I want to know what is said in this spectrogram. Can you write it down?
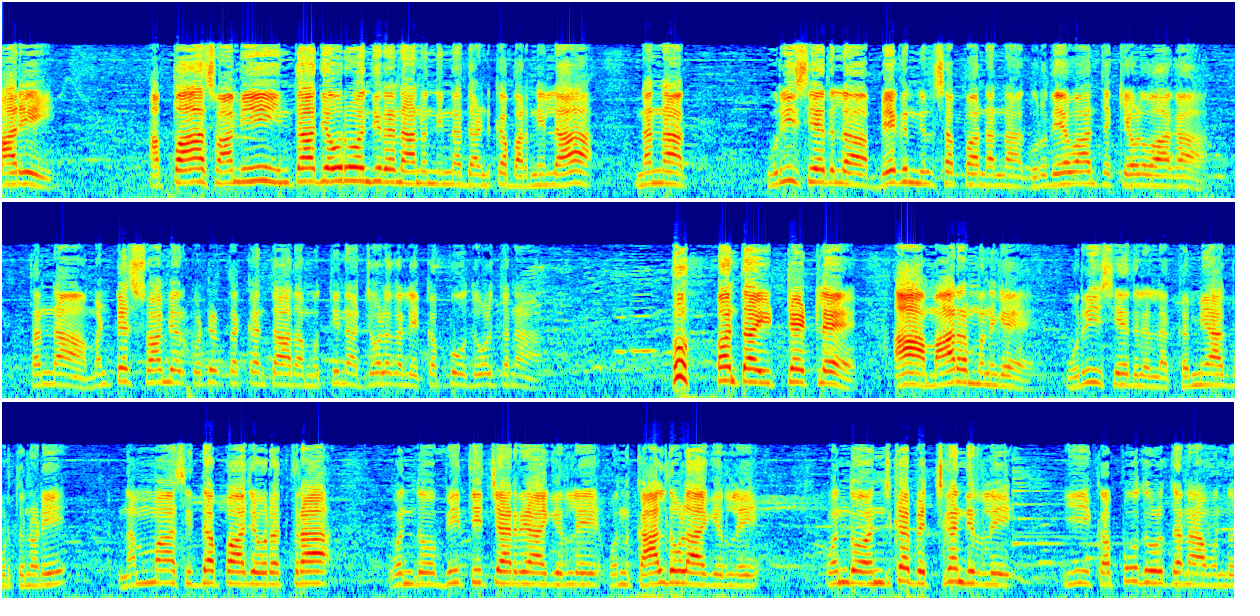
ಮಾರಿ ಅಪ್ಪ, ಸ್ವಾಮಿ, ಇಂಥ ದೇವರು ಅಂದಿರ ನಾನು ನಿನ್ನ ದಂಡಕ ಬರ್ನಿಲ್ಲ. ನನ್ನ ಉರಿ ಸೇದಲ ಬೇಗ ನಿಲ್ಸಪ್ಪ, ನನ್ನ ಗುರುದೇವ ಅಂತ ಕೇಳುವಾಗ ತನ್ನ ಮಂಟೇಶ್ ಸ್ವಾಮಿಯವರು ಕೊಟ್ಟಿರ್ತಕ್ಕಂಥ ಮುತ್ತಿನ ಜೋಳದಲ್ಲಿ ಕಪ್ಪು ದೋಳ್ತನ ಅಂತ ಇಟ್ಟೆಟ್ಲೆ ಆ ಮಾರಮ್ಮನಿಗೆ ಉರಿ ಸೇದಲೆಲ್ಲ ಕಮ್ಮಿ ಆಗ್ಬಿಡ್ತು ನೋಡಿ. ನಮ್ಮ ಸಿದ್ದಪ್ಪಾಜಿಯವ್ರ ಹತ್ರ ಒಂದು ಭೀತಿಚಾರ್ಯ ಆಗಿರಲಿ, ಒಂದು ಕಾಲ್ದೋಳ ಆಗಿರಲಿ, ಒಂದು ಅಂಜಕ ಬೆಚ್ಕಂದಿರ್ಲಿ ಈ ಕಪ್ಪು ಧೂಳ್ತನ ಒಂದು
